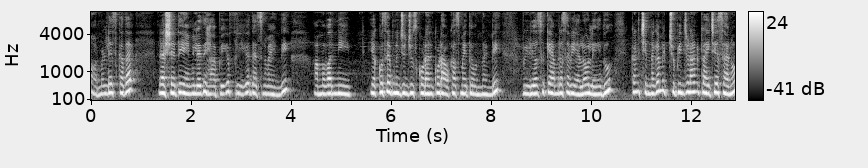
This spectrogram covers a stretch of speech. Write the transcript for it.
నార్మల్ డేస్ కదా. రష్ అయితే ఏమీ లేదు. హ్యాపీగా ఫ్రీగా దర్శనం అయింది అమ్మవారిని ఎక్కువసేపు నుంచి చూసుకోవడానికి కూడా అవకాశం అయితే ఉందండి. వీడియోస్ కెమెరాస్ అవి ఎలా లేదు. కానీ చిన్నగా మీకు చూపించడానికి ట్రై చేశాను.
